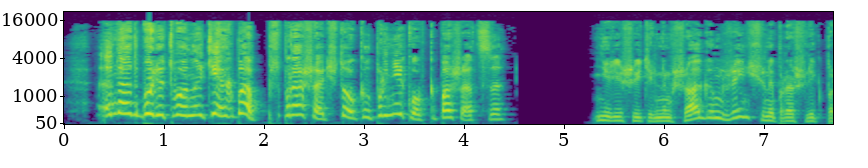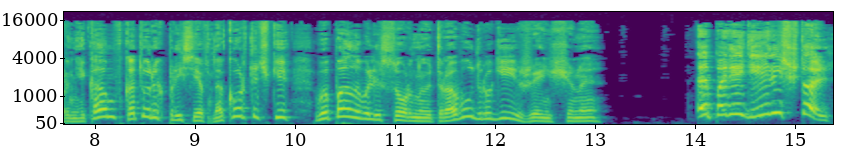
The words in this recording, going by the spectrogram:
— Надо будет вон и тех баб спрашивать, что около парников копошатся. Нерешительным шагом женщины прошли к парникам, в которых, присев на корточки, выпалывали сорную траву другие женщины. «Э, — Порядились, что ли?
